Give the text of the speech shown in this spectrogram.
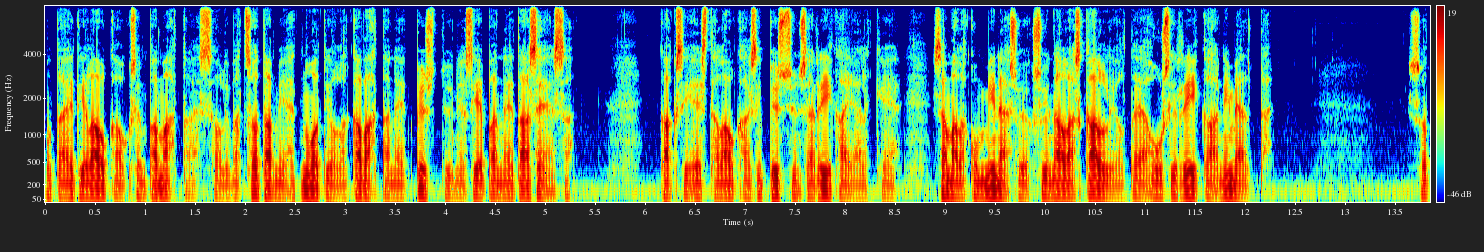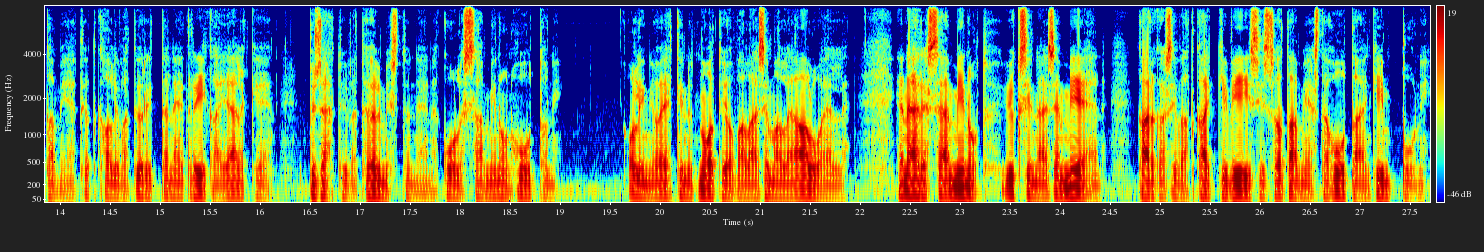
Mutta heti laukauksen pamahtaessa olivat sotamiehet nuotiolla kavahtaneet pystyyn ja siepanneet aseensa. Kaksi heistä laukaisi pyssynsä Riikan jälkeen, samalla kun minä syöksyin alas kalliolta ja huusin Riikaa nimeltä. Sotamiehet, jotka olivat yrittäneet Riikan jälkeen, pysähtyivät hölmistyneenä kuullessaan minun huutoni. Olin jo ehtinyt nuotiovalaisemmalle alueelle, ja nähdessään minut, yksinäisen miehen, karkasivat kaikki viisi sotamiestä huutaen kimppuuni.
